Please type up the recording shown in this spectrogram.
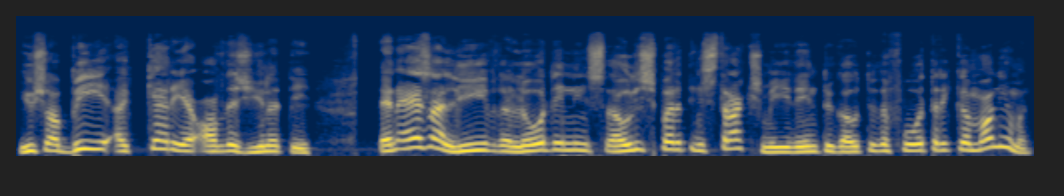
You shall be a carrier of this unity. And as I leave, the Lord then the Holy Spirit instructs me then to go to the Voortrekker monument.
